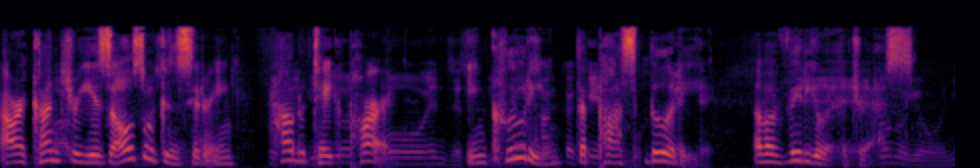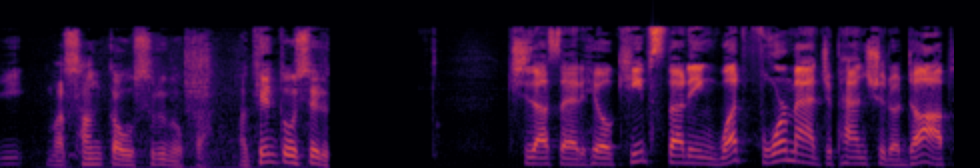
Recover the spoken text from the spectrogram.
Our country is also considering how to take part, including the possibility of a video address. Kishida said he'll keep studying what format Japan should adopt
